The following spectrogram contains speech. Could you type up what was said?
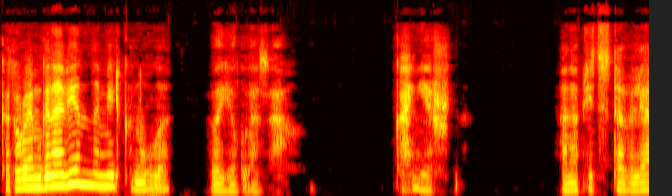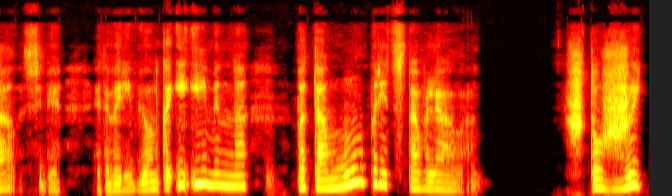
которое мгновенно мелькнуло в ее глазах. Конечно, она представляла себе этого ребенка, и именно потому представляла, что жить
